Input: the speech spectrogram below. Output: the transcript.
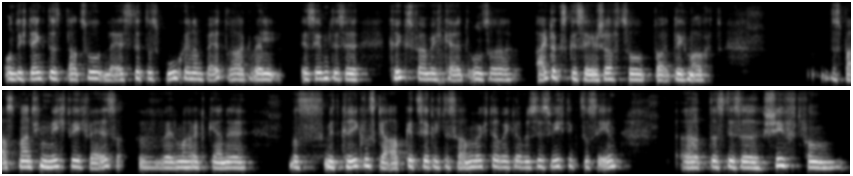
Und ich denke, dass dazu leistet das Buch einen Beitrag, weil es eben diese Kriegsförmigkeit unserer Alltagsgesellschaft so deutlich macht. Das passt manchen nicht, wie ich weiß, weil man halt gerne was mit Krieg, was klar abgezirkeltes haben möchte. Aber ich glaube, es ist wichtig zu sehen, äh, dass dieser Shift vom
